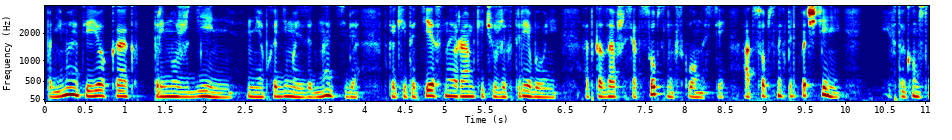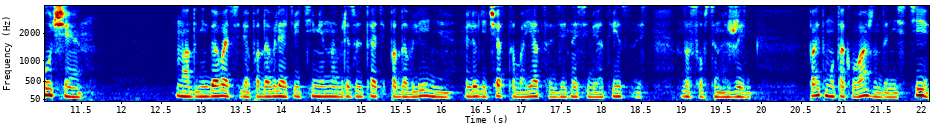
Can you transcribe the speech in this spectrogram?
понимают ее как принуждение, необходимость загнать себя в какие-то тесные рамки чужих требований, отказавшись от собственных склонностей, от собственных предпочтений. И в таком случае надо не давать себя подавлять, ведь именно в результате подавления люди часто боятся взять на себя ответственность за собственную жизнь. Поэтому так важно донести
